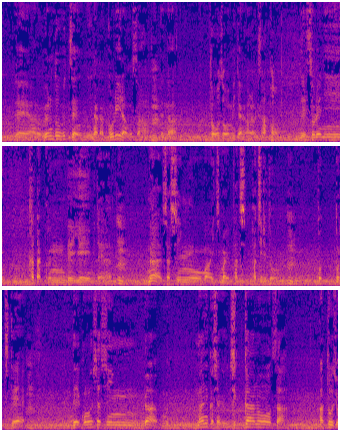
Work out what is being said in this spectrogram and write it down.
んであの上野動物園になんかゴリラのさ、うん。変な銅像みたいなのがあるわけさでそれに肩組んでイエーイみたいな、うん。な写真をまあ1枚パチパチリとうん。と撮って。てう、ん。でこの写真がもう何かしらんけど実家のさあ当時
